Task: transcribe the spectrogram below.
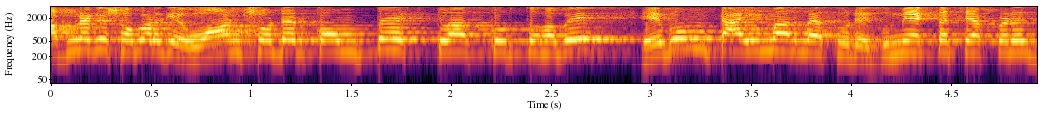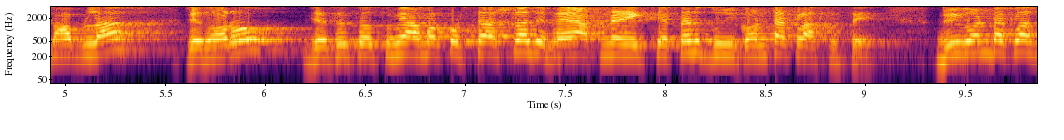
আপনাকে সবার আগে ওয়ান শটের কম্প্যাক্ট ক্লাস করতে হবে এবং টাইমার মেথডে তুমি একটা চ্যাপ্টারে ভাবলা যে ধরো, যেতে তো তুমি আমার কোর্সে আসলা যে ভাই আপনার এই চ্যাপ্টারে দুই ঘণ্টা ক্লাস আছে। দুই ঘণ্টা ক্লাস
